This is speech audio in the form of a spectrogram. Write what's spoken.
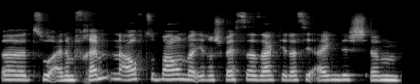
äh, zu einem Fremden aufzubauen, weil ihre Schwester sagt ja, dass sie eigentlich ähm,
